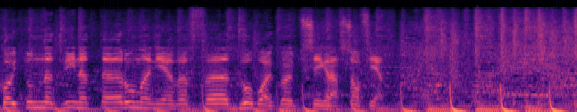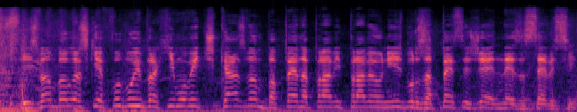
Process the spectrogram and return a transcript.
който надвинат Румъния в двубой, който се игра в София. Извън българския футбол Ибрахимович казва, Бапе направи правилния избор за ПСЖ, не за себе си.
